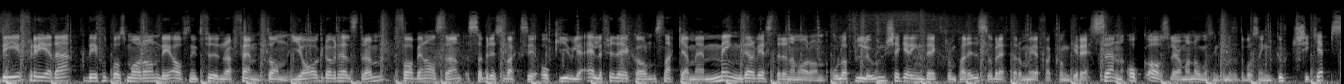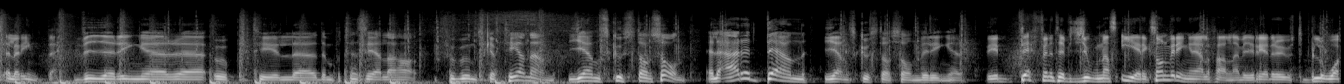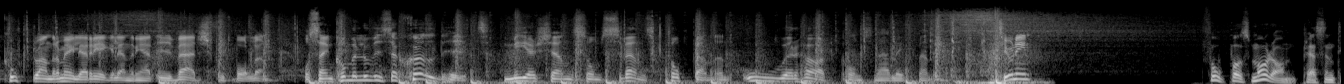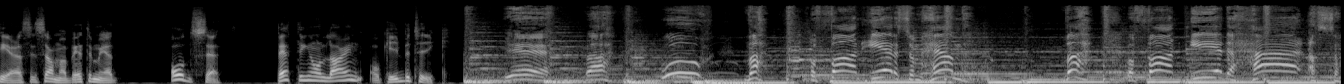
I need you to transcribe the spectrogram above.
Det är fredag, det är Fotbollsmorgon, det är avsnitt 415. Jag, David Hellström, Fabian Ahlstrand, Sabri Sovaksi och Julia eller Frida Ekholm snackar med mängder av gäster denna morgon. Olof Lund checkar in direkt från Paris och berättar om Uefa-kongressen och avslöjar om man någonsin kommer sätta på sig en Gucci-keps eller inte. Vi ringer eh, upp till eh, den potentiella förbundskaptenen Jens Gustafsson. Eller är det den Jens Gustafsson vi ringer? Det är definitivt Jonas Eriksson vi ringer i alla fall när vi reder ut blåa kort och andra möjliga regeländringar i världsfotbollen. Och sen kommer Lovisa Sköld hit, mer känd som Svensktoppen. En oerhört konstnärlig människa. Tune in! Fotbollsmorgon presenteras i samarbete med Oddset, betting online och i butik. Yeah, va? Woo! Va? Vad fan är det som händer? Va? Vad fan är det här alltså?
